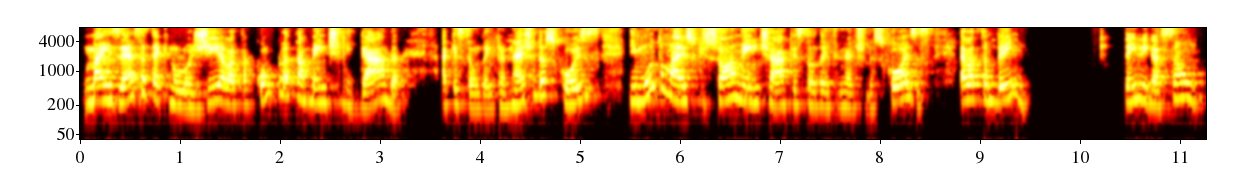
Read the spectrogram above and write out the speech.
Mas essa tecnologia, ela está completamente ligada à questão da internet das coisas, e muito mais do que somente a questão da internet das coisas, ela também tem ligação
